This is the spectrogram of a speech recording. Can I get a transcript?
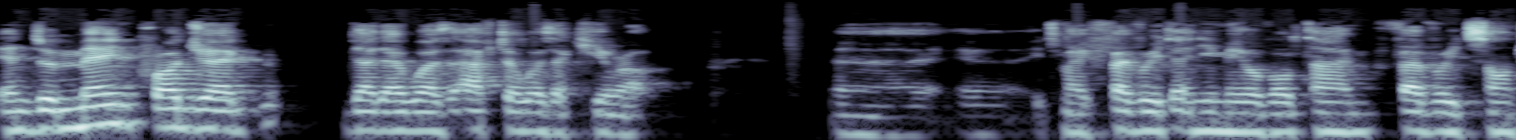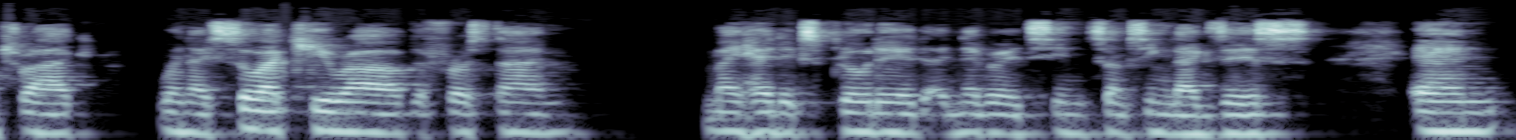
And the main project that I was after was Akira. Uh, uh, it's my favorite anime of all time, favorite soundtrack. When I saw Akira the first time, my head exploded. I never had seen something like this. And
